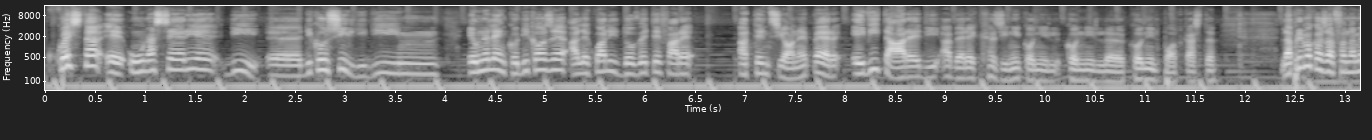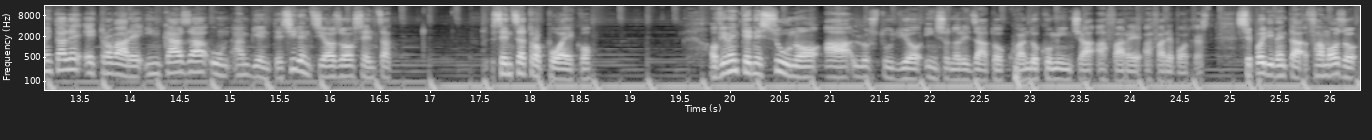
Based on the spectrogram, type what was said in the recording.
questa è una serie di, eh, di consigli, di, mh, mm, è un elenco di cose alle quali dovete fare attenzione per evitare di avere casini con il, con il, con il podcast. La prima cosa fondamentale è trovare in casa un ambiente silenzioso senza, senza troppo eco. Ovviamente nessuno ha lo studio insonorizzato quando comincia a fare, a fare podcast. Se poi diventa famoso,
